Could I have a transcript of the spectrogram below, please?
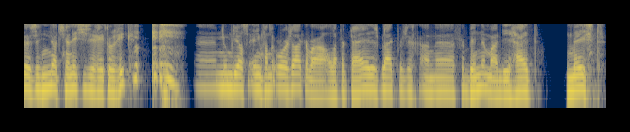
dus een nationalistische retoriek. eh noemde hij als een van de oorzaken waar alle partijen dus blijkbaar zich aan eh, verbinden. Maar die hij het meest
